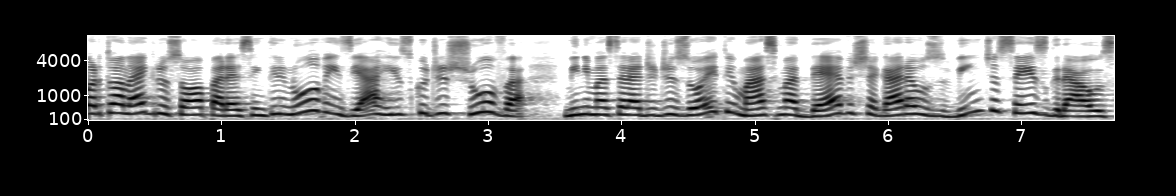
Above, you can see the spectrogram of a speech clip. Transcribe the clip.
Porto Alegre, o sol aparece entre nuvens e há risco de chuva. Mínima será de 18 e máxima deve chegar aos 26 graus.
